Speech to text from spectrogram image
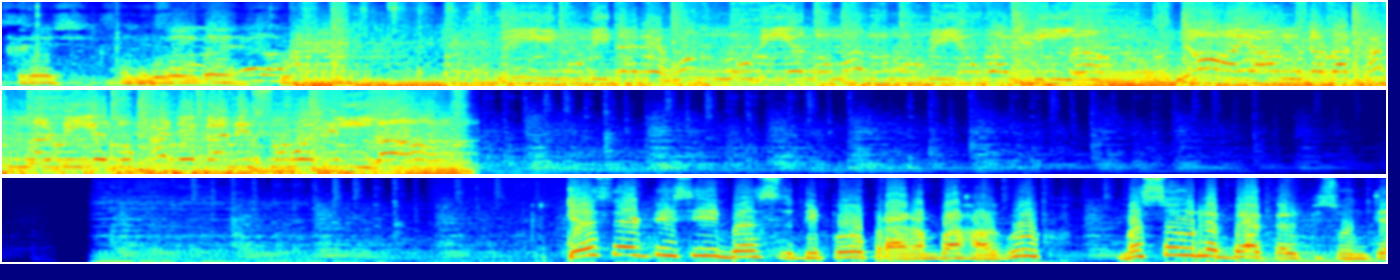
ಸುರೇಶ್ ಸರ್ ಸುರೇಶ್ ನೀ ನುಡಿದರೆ ಮರು ನುಡಿಯುವನಿಲ್ಲ ನ್ಯಾಯಾಂಗದ ಕನ್ನಡಿಯದು ಕಡೆಗಣಿಸುವುದಿಲ್ಲ. ಕೆಎಸ್ಆರ್ಟಿಸಿ ಬಸ್ ಡಿಪೋ ಪ್ರಾರಂಭ ಹಾಗೂ ಬಸ್ ಸೌಲಭ್ಯ ಕಲ್ಪಿಸುವಂತೆ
